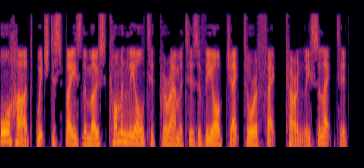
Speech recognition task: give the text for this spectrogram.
or HUD, which displays the most commonly altered parameters of the object or effect currently selected.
